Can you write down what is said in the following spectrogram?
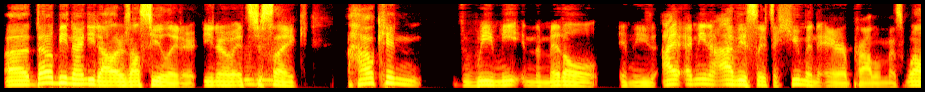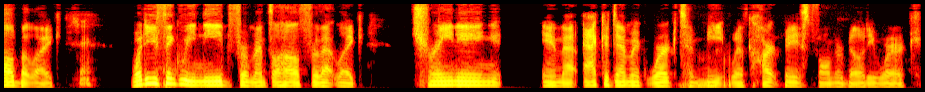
uh that'll be $90 i'll see you later. You know it's just Mhm. like how can we meet in the middle in these i i mean obviously it's a human error problem as well but like Sure. What do you think we need for mental health for that like training and that academic work to meet with heart-based vulnerability work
